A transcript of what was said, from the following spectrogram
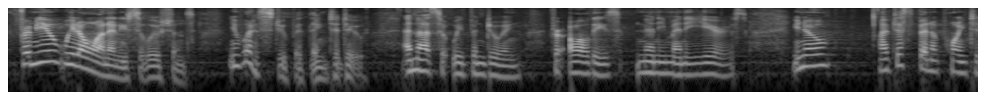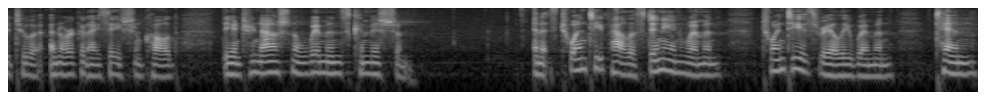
From you, we don't want any solutions. I mean, what a stupid thing to do. And that's what we've been doing for all these many, many years. You know, I've just been appointed to a, an organization called the International Women's Commission. And it's 20 Palestinian women, 20 Israeli women, 10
